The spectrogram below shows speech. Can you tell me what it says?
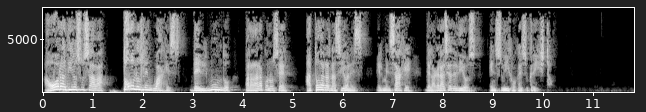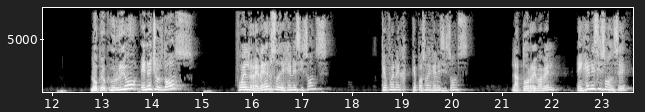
Ahora Dios usaba todos los lenguajes del mundo para dar a conocer a todas las naciones el mensaje de la gracia de Dios en su Hijo Jesucristo. Lo que ocurrió en Hechos 2 fue el reverso de Génesis 11. ¿Qué, fue ¿Qué pasó en Génesis 11? La torre de Babel. En Génesis 11,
